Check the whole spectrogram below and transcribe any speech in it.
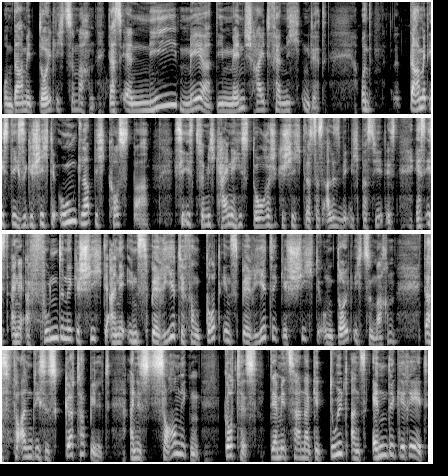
um damit deutlich zu machen, dass er nie mehr die Menschheit vernichten wird. Und damit ist diese Geschichte unglaublich kostbar. Sie ist für mich keine historische Geschichte, dass das alles wirklich passiert ist. Es ist eine erfundene Geschichte, eine inspirierte, von Gott inspirierte Geschichte, um deutlich zu machen, dass vor allem dieses Götterbild eines zornigen Gottes, der mit seiner Geduld ans Ende gerät,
